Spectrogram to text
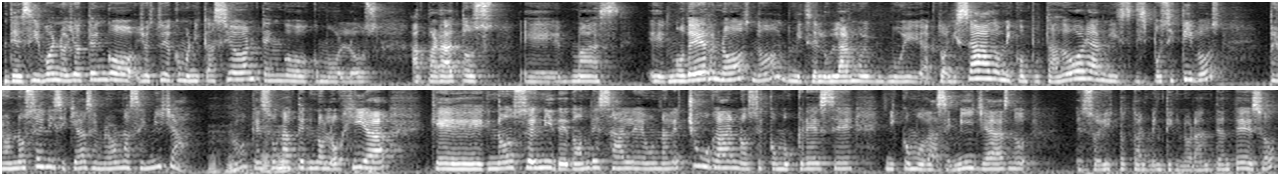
decir, bueno, yo tengo, yo estudio comunicación, tengo como los aparatos eh, más eh, modernos, ¿no? Mi celular muy, muy actualizado, mi computadora, mis dispositivos, pero no sé ni siquiera sembrar una semilla, ¿no? Que es una tecnología que no sé ni de dónde sale una lechuga, no sé cómo crece, ni cómo da semillas, no, soy totalmente ignorante ante eso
